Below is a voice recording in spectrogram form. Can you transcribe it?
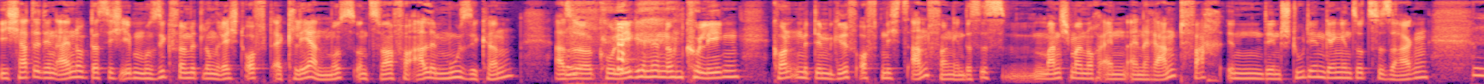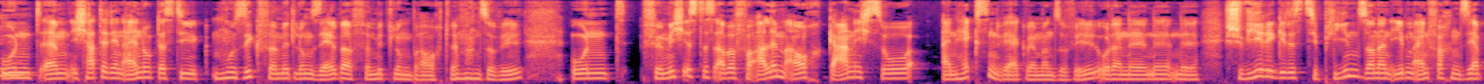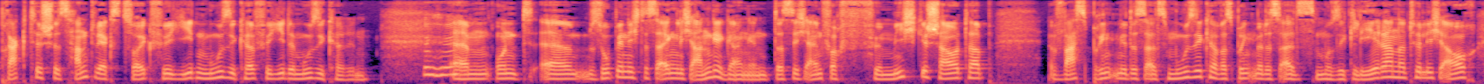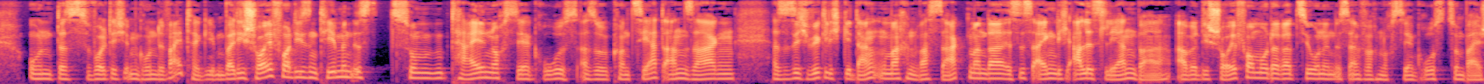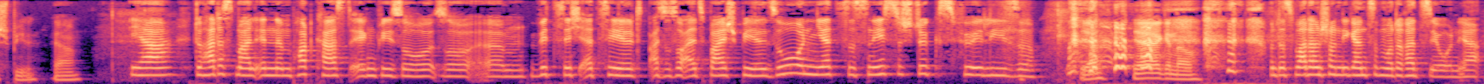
Ich hatte den Eindruck, dass ich eben Musikvermittlung recht oft erklären muss, und zwar vor allem Musikern. Also Kolleginnen und Kollegen konnten mit dem Begriff oft nichts anfangen. Das ist manchmal noch ein, ein Randfach in den Studiengängen sozusagen. Mhm. Und ähm, ich hatte den Eindruck, dass die Musikvermittlung selber Vermittlung braucht, wenn man so will. Und für mich ist es aber vor allem auch gar nicht so ein Hexenwerk, wenn man so will, oder eine, eine, eine schwierige Disziplin, sondern eben einfach ein sehr praktisches Handwerkszeug für jeden Musiker, für jede Musikerin. Mhm. Ähm, und ähm, so bin ich das eigentlich angegangen, dass ich einfach für mich geschaut habe, was bringt mir das als Musiker, was bringt mir das als Musiklehrer natürlich auch. Und das wollte ich im Grunde weitergeben, weil die Scheu vor diesen Themen ist zum Teil noch sehr groß. Also Konzertansagen, also sich wirklich Gedanken machen, was sagt man da. Es ist eigentlich alles lernbar, aber die Scheu vor Moderationen ist einfach noch sehr groß zum Beispiel, ja. Ja, du hattest mal in einem Podcast irgendwie so so ähm, witzig erzählt, also so als Beispiel, so und jetzt das nächste Stück für Elise. Ja, ja, genau. und das war dann schon die ganze Moderation, ja.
